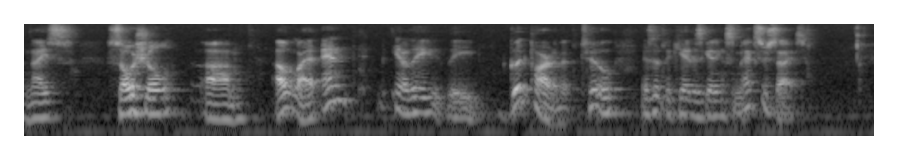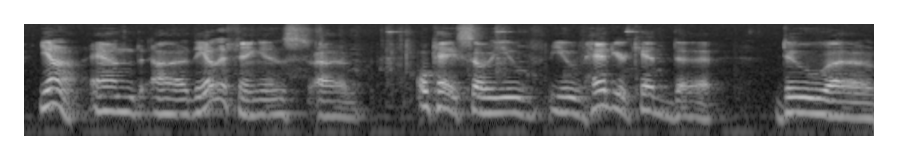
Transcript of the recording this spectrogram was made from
nice social um, outlet, and you know the the good part of it too is that the kid is getting some exercise. Yeah, and uh, the other thing is, uh, okay, so you've you've had your kid uh, do uh,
